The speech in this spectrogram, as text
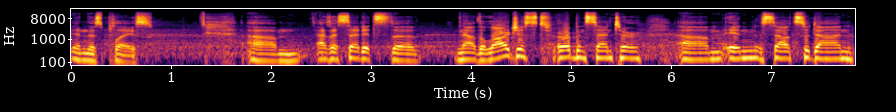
in this place. Um, as I said, it's the now the largest urban center um, in South Sudan.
